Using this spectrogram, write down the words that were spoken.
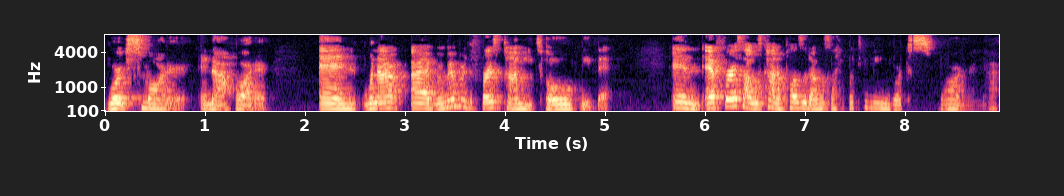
Work smarter and not harder. And when I, I remember the first time he told me that, and at first I was kind of puzzled. I was like, what do you mean work smarter, not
